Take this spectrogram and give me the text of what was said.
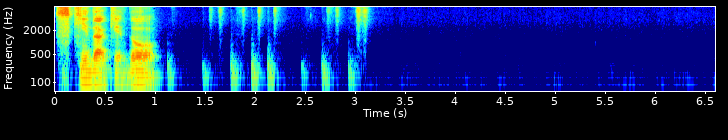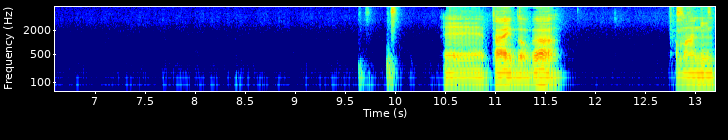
Suki da kedo, えー、態度がたまに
